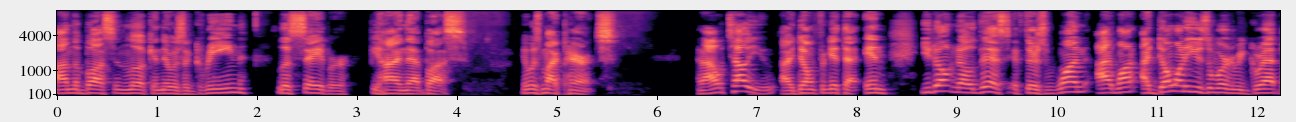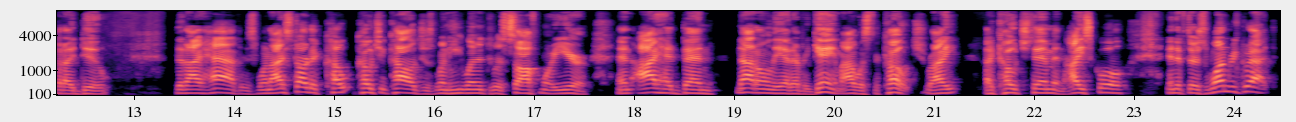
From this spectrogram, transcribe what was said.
on the bus and look, and there was a green LeSabre behind that bus. It was my parents. And I will tell you, I don't forget that. And you don't know this. If there's one, I want, I don't want to use the word regret, but I do. That I have is when I started co- coaching colleges when he went into his sophomore year, and I had been not only at every game, I was the coach, right? I coached him in high school. And if there's one regret,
